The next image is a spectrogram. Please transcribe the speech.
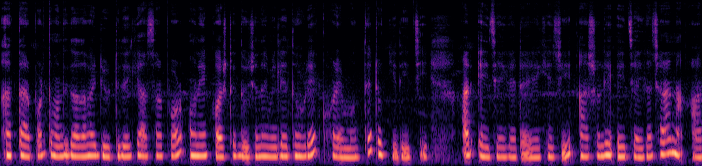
আর তারপর তোমাদের দাদাভাই ডিউটি থেকে আসার পর অনেক কষ্টে দুজনে মিলে ধরে ঘরের মধ্যে ঢুকিয়ে দিয়েছি। আর এই জায়গাটায় রেখেছি। আসলে এই জায়গা ছাড়া না আর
